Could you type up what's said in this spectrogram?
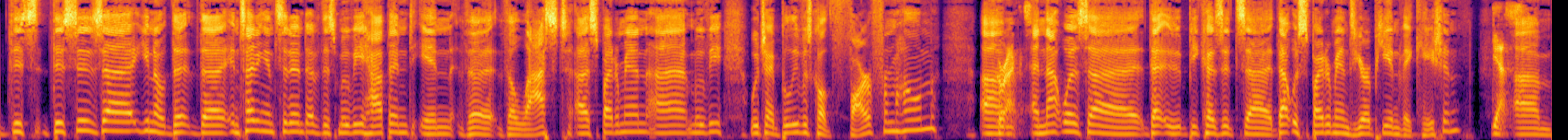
This this is uh you know the the inciting incident of this movie happened in the the last uh, Spider-Man uh movie which I believe was called Far From Home. Um, Correct. and that was uh that because it's uh that was Spider-Man's European vacation Yes. um,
